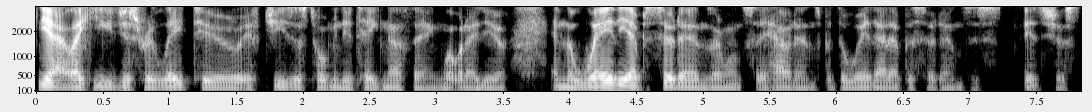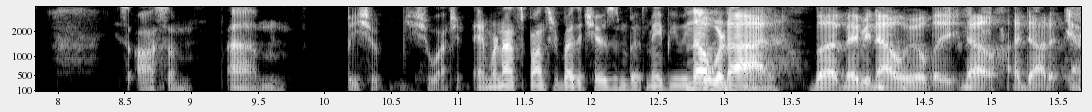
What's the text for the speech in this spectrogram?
yeah, like you just relate to if Jesus told me to take nothing, what would I do? And the way the episode ends, I won't say how it ends, but the way that episode ends is is just is awesome. Um, but you should you should watch it. And we're not sponsored by the Chosen, but maybe we. No, we're not. someday. But maybe now we will be. No, I doubt it. Yeah.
